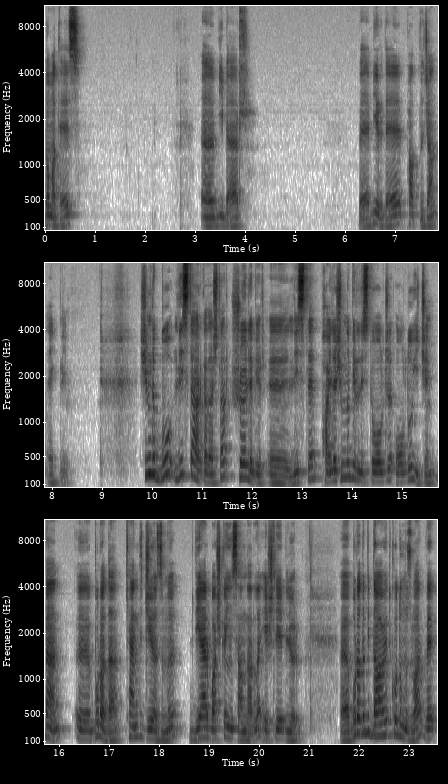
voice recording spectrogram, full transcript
domates, e, biber ve bir de patlıcan ekleyeyim. Şimdi bu liste arkadaşlar şöyle bir e, liste paylaşımlı bir liste olcu, olduğu için ben e, burada kendi cihazımı diğer başka insanlarla eşleyebiliyorum. E, burada bir davet kodumuz var ve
